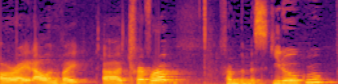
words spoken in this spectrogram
All right, I'll invite uh, Trevor up from the Mosquito Group.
